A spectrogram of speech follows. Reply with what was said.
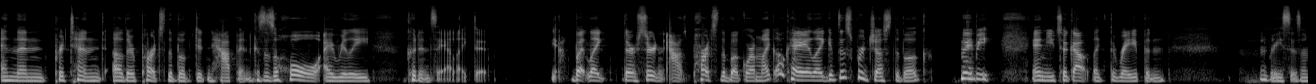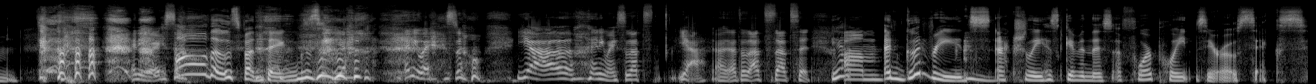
and then pretend other parts of the book didn't happen. Because as a whole, I really couldn't say I liked it. Yeah. But like, there are certain parts of the book where I'm like, okay, like if this were just the book, maybe, and you took out like the rape and racism and anyway, so All those fun things. anyway, so yeah. Anyway, so that's yeah. uh, That's that's it. Yeah. Um. and Goodreads actually has given this a 4.06.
